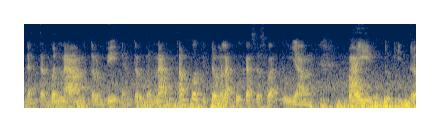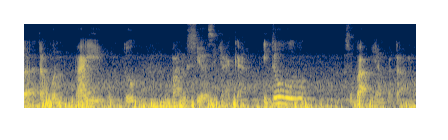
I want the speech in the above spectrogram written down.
dan terbenam, terbit dan terbenam tanpa kita melakukan sesuatu yang baik untuk kita ataupun baik untuk manusia sejagat. Itu sebab yang pertama.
